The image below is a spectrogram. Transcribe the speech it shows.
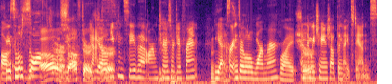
Oh, see, it's a little softer. Oh, softer. Yeah. Sure. You can see the armchairs are different. Mm-hmm. Yes. Curtains are a little warmer. Right. Sure. And then we changed out the nightstands.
